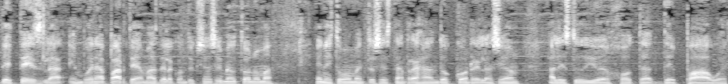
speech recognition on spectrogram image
de Tesla en buena parte, además de la conducción semiautónoma, en estos momentos se están rajando con relación al estudio de JD Power.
